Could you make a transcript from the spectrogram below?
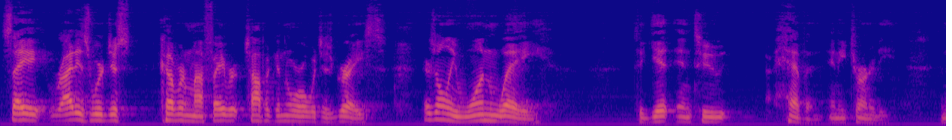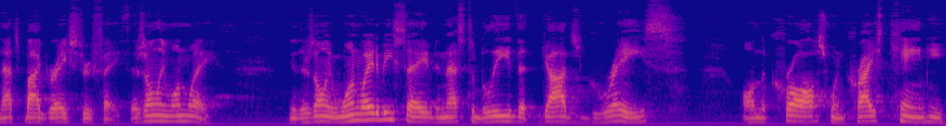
say, right as we're just covering my favorite topic in the world, which is grace, there's only one way to get into heaven and eternity, and that's by grace through faith. There's only one way. There's only one way to be saved, and that's to believe that God's grace on the cross, when Christ came, he,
